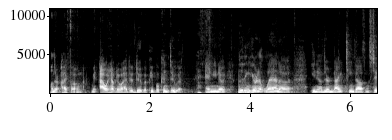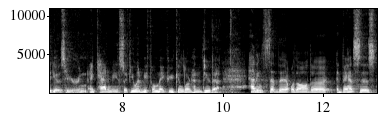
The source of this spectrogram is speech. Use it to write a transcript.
on their iPhone. I mean, I would have no idea how to do it, but people can do it. And you know, living here in Atlanta, you know, there are 19,000 studios here and academies. So if you want to be a filmmaker, you can learn how to do that. Having said that, with all the advances,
